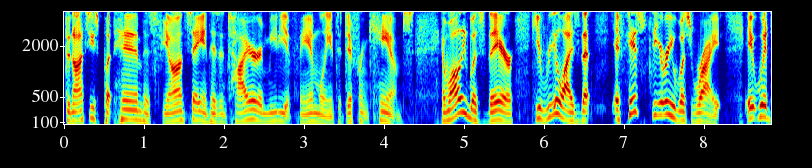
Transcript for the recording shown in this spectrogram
The Nazis put him, his fiancee, and his entire immediate family into different camps. And while he was there, he realized that if his theory was right, it would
